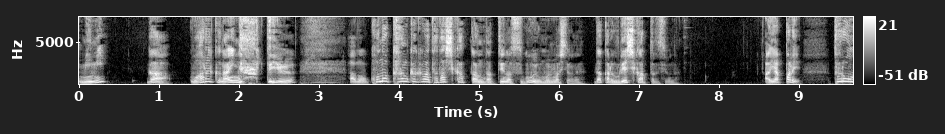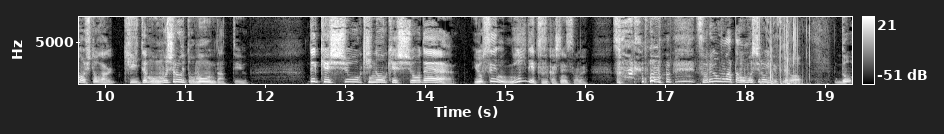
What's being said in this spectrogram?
耳が悪くないんだっていう、あの、この感覚は正しかったんだっていうのはすごい思いましたよね。だから嬉しかったですよね。あ、やっぱり、プロの人が聞いても面白いと思うんだっていう。で、決勝、昨日決勝で、予選2位で通過してるんですよね。それも、それもまた面白いんですけど、ど、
